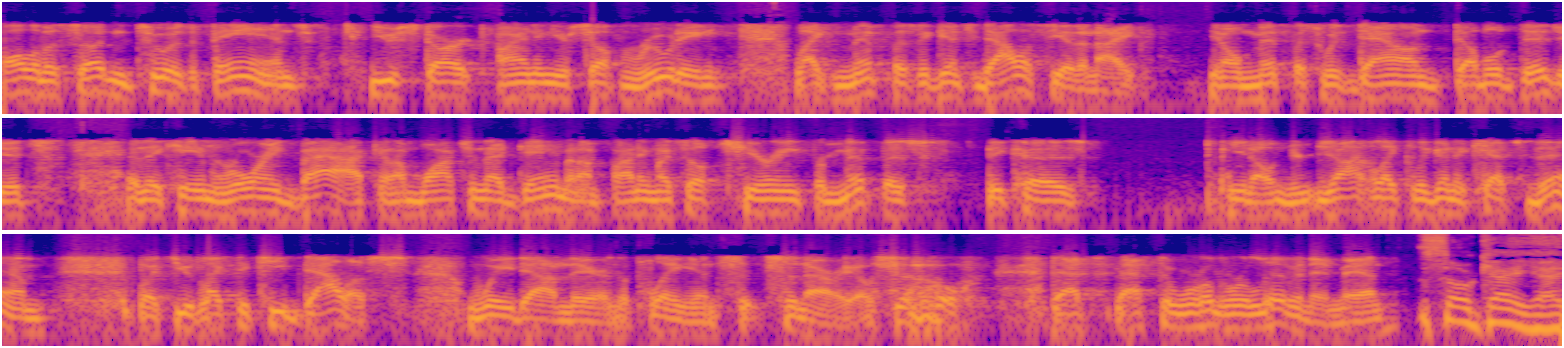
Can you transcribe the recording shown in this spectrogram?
all of a sudden, too, as fans, you start finding yourself rooting like Memphis against Dallas the other night night. You know, Memphis was down double digits and they came roaring back. And I'm watching that game and I'm finding myself cheering for Memphis because you know, you're not likely going to catch them, but you'd like to keep Dallas way down there in the play-in scenario. So that's that's the world we're living in, man. So, okay, uh,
